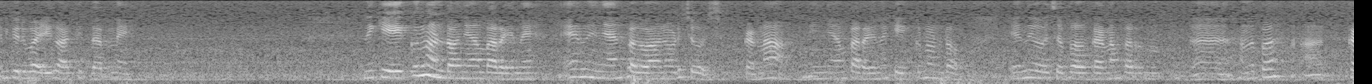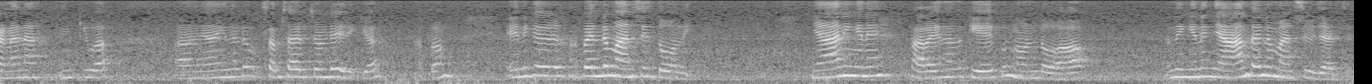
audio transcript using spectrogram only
എനിക്കൊരു വഴി കാട്ടി കാട്ടിത്തരണേ നീ കേൾക്കുന്നുണ്ടോ ഞാൻ പറയുന്നേ? എന്ന് ഞാൻ ഭഗവാനോട് ചോദിച്ചു. കണ്ണാ നീ ഞാൻ പറയുന്ന കേൾക്കുന്നുണ്ടോ? എന്ന് ചോദിച്ചപ്പോൾ കണ്ണൻ പറഞ്ഞു അന്നപ്പോൾ കണ്ണന നിൽക്കുക ഞാൻ ഇന്നിട്ട് സംസാരിച്ചുകൊണ്ടേ ഇരിക്കുക അപ്പം എനിക്ക് അപ്പം എന്റെ മനസ്സിൽ തോന്നി ഞാനിങ്ങനെ പറയുന്നത് കേൾക്കുന്നുണ്ടോ? ആ എന്നിങ്ങനെ ഞാൻ തന്നെ മനസ്സിൽ വിചാരിച്ചു.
